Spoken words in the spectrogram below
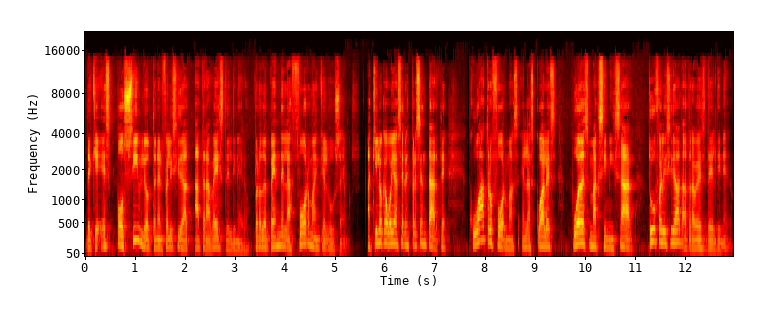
de que es posible obtener felicidad a través del dinero, pero depende de la forma en que lo usemos. Aquí lo que voy a hacer es presentarte cuatro formas en las cuales puedes maximizar tu felicidad a través del dinero.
